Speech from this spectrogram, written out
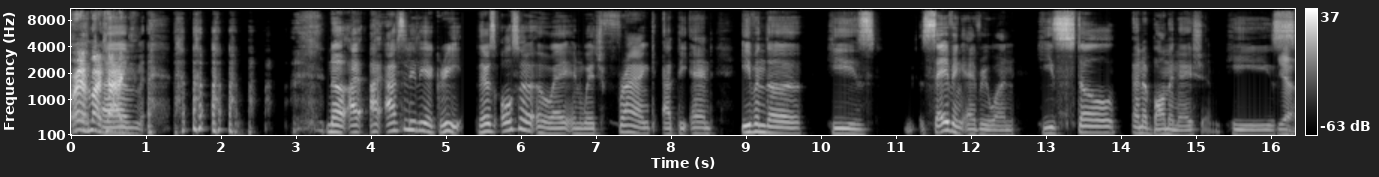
Where's my tag? Um, no, I, I absolutely agree. There's also a way in which Frank, at the end, even though he's saving everyone, he's still an abomination. He's. yeah,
